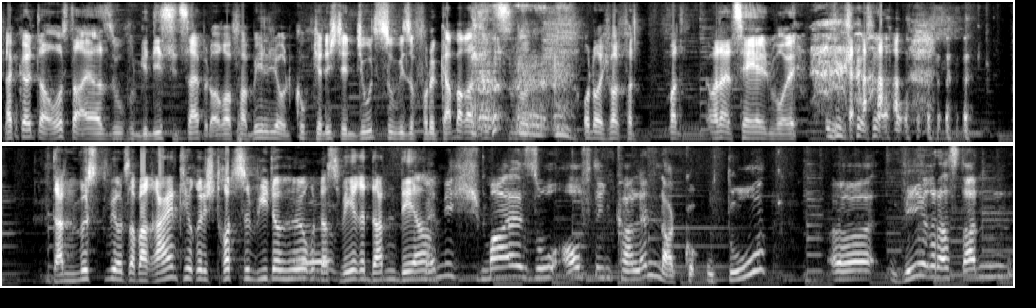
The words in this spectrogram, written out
da könnt ihr Ostereier suchen, genießt die Zeit mit eurer Familie und guckt ja nicht den Dudes zu, wie sie vor der Kamera sitzen und, und euch was, was, was, erzählen wollen. genau. Dann müssten wir uns aber rein theoretisch trotzdem wieder hören. Äh, Das wäre dann der. Wenn ich mal so auf den Kalender gucken du, äh, wäre das dann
